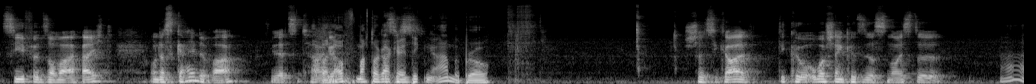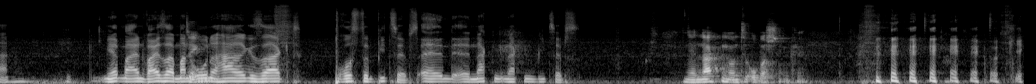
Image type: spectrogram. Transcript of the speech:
Ziel für den Sommer erreicht. Und das Geile war, die letzten Tage. Aber Lauf macht doch gar keine dicken Arme, Bro. Scheißegal. Dicke Oberschenkel sind das neueste. Ah. Mir hat mal ein weiser Mann Ding. ohne Haare gesagt, Brust und Bizeps. Äh, äh Nacken, Nacken, Bizeps. Ja, Nacken und Oberschenkel. okay.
